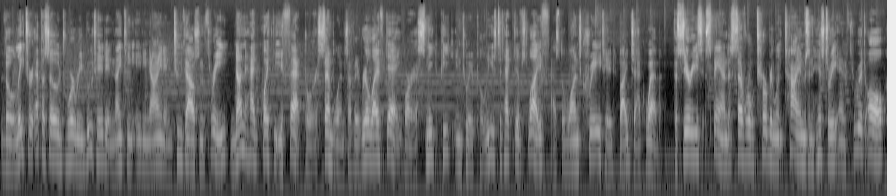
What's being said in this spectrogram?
Though later episodes were rebooted in 1989 and 2003, none had quite the effect or semblance of a real life day or a sneak peek into a police detective's life as the ones created by Jack Webb. The series spanned several turbulent times in history and through it all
